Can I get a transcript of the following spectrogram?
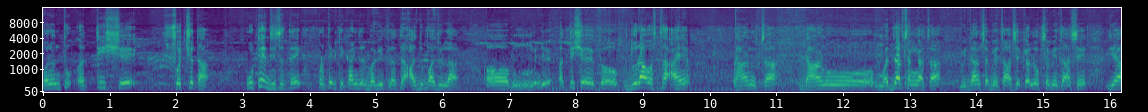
परंतु अतिशय स्वच्छता कुठे दिसत नाही प्रत्येक ठिकाणी जर बघितलं तर आजूबाजूला म्हणजे अतिशय एक दुरावस्था आहे डहाणूचा. डहाणू मतदारसंघाचा विधानसभेचा असेल किंवा लोकसभेचा असेल या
